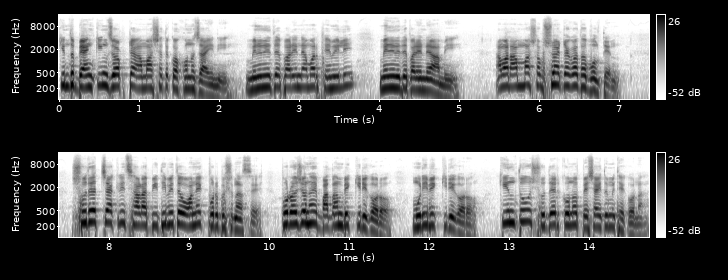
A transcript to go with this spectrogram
কিন্তু ব্যাংকিং জবটা আমার সাথে কখনো যায়নি। মেনে নিতে পারিনি আমার ফ্যামিলি, মেনে নিতে পারিনি আমি। আমার আম্মা সবসময় একটা কথা বলতেন, সুদের চাকরি ছাড়া পৃথিবীতে অনেক প্রফেশন আছে। প্রয়োজন হয় বাদাম বিক্রি করো, মুড়ি বিক্রি করো। কিন্তু সুদের কোনো পেশায় তুমি থেকো না।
